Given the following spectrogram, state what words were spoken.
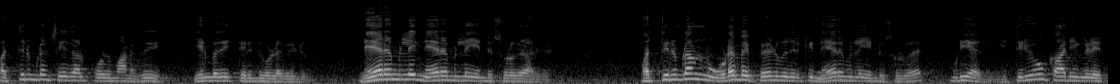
பத்து நிமிடம் செய்தால் போதுமானது என்பதை தெரிந்து கொள்ள வேண்டும். நேரமில்லை நேரமில்லை என்று சொல்கிறார்கள். பத்து நிமிடம் நம்ம உடம்பை பேணுவதற்கு நேரமில்லை என்று சொல்ல முடியாது. எத்தனையோ காரியங்களில்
